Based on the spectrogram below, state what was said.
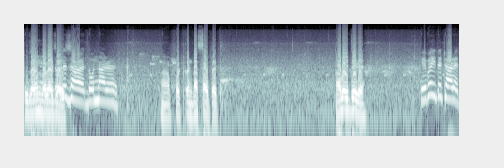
तू जाऊन बघायचं दोन आहे दोन नारळ आहेत. हां पटकन डास चावतायत हा बघ इथे काय? हे बाई इथे चार आहेत.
